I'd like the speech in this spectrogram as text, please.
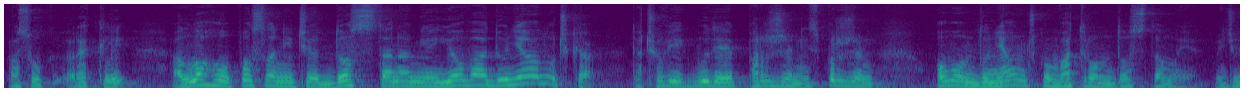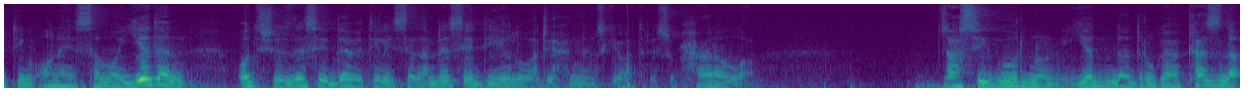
Pa su rekli Allahov poslaniće dosta nam je i ova dunjalučka da čovjek bude pržen i spržen ovom dunjalučkom vatrom dosta mu je. Međutim, ona je samo jedan od 69 ili 70 dijelova džehennemske vatre. Subhanallah. Zasigurno jedna druga kazna.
